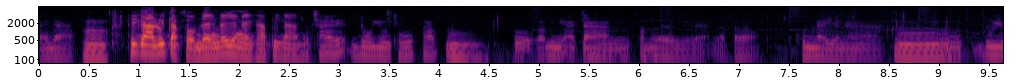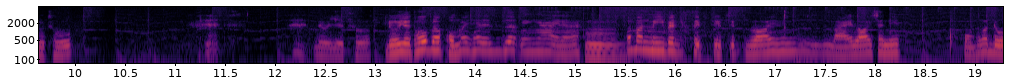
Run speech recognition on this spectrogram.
ใช้ได้ อืมพี่การรู้จักสมแดงได้ยังไงครับพี่การใช้ดู YouTube ครับ อืมดูก็มีอาจารย์สำเริงนี่แหละ แล้วก็คุณนายนา อืมดูดู YouTube ดู YouTube ดู YouTube แล้วผมไม่ใช่เลือกง่ายๆนะ อืมเพราะมันมีเป็นสิบสิบสิบร้อยหลายร้อยชนิด ผมก็ดู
